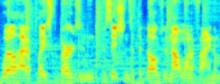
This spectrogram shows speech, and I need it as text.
well how to place the birds in positions that the dogs would not want to find them.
